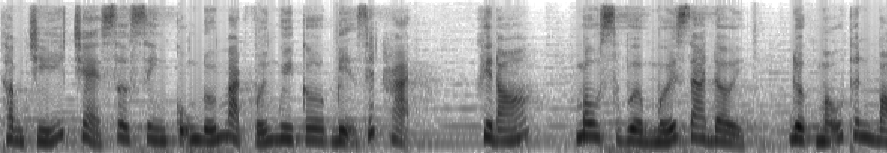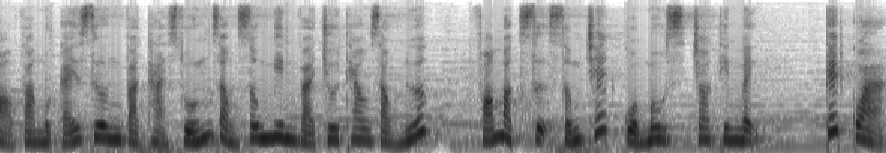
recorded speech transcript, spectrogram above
thậm chí trẻ sơ sinh cũng đối mặt với nguy cơ bị giết hại. Khi đó, Moses vừa mới ra đời, được mẫu thân bỏ vào một cái dương và thả xuống dòng sông Min và trôi theo dòng nước, phó mặc sự sống chết của Moses cho thiên mệnh. Kết quả,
